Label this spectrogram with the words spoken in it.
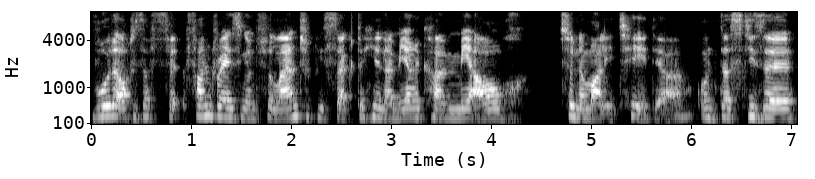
wurde auch dieser Fundraising- und Philanthropy-Sektor hier in Amerika mehr auch zur Normalität, ja. Und dass diese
